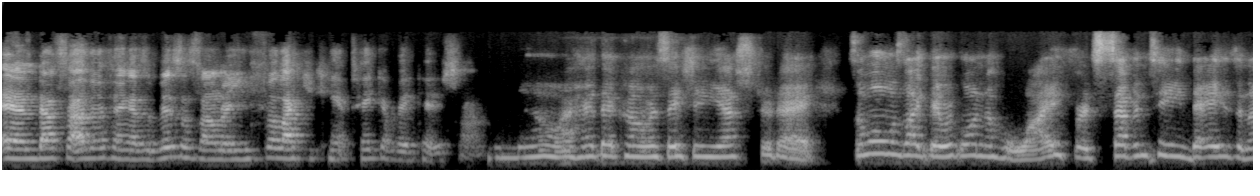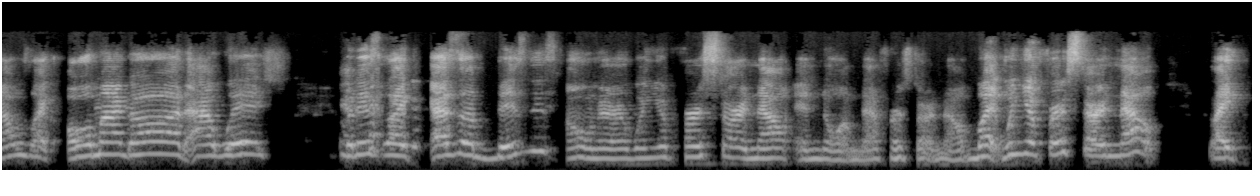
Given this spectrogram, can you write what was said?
And that's the other thing as a business owner, you feel like you can't take a vacation. No, I had that conversation yesterday. Someone was like, they were going to Hawaii for 17 days. And I was like, oh my God, I wish. But it's like, as a business owner, when you're first starting out, and no, I'm not first starting out, but when you're first starting out, like,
